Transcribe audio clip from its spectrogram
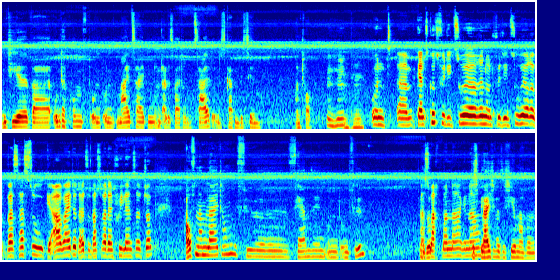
und hier war Unterkunft und, und Mahlzeiten und alles weitere bezahlt und es gab ein bisschen on top. Mhm. Mhm. Und ähm, ganz kurz für die Zuhörerinnen und für den Zuhörer, was hast du gearbeitet? Also was war dein Freelancer-Job? Aufnahmeleitung für Fernsehen und, und Film. Was Also macht man da genau? Das gleiche, was ich hier mache.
